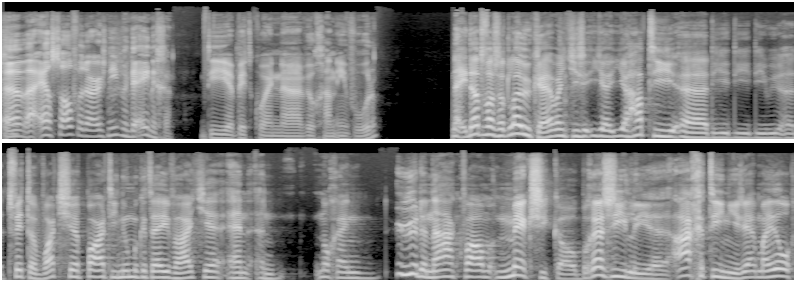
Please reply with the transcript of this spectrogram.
El Salvador is niet meer de enige die bitcoin wil gaan invoeren. Nee, dat was het leuke, hè? Want je, je, je had die, uh, die, die, die uh, Twitter Watch Party, noem ik het even, had je. En een, nog een uur daarna kwam Mexico, Brazilië, Argentinië, zeg maar heel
